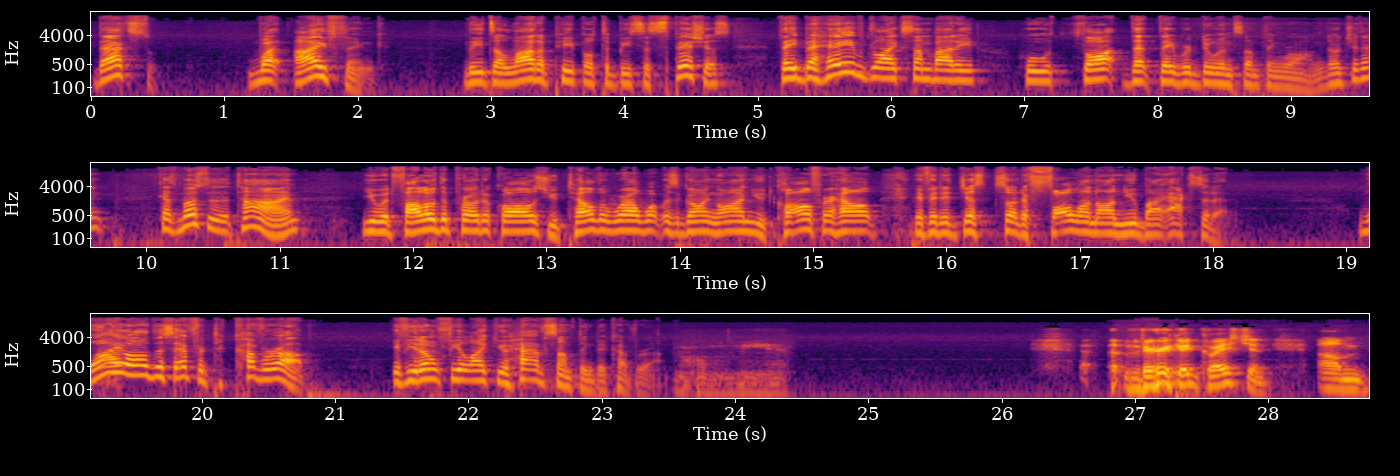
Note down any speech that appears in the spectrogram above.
that's what I think leads a lot of people to be suspicious. They behaved like somebody who thought that they were doing something wrong, don't you think? Because most of the time, you would follow the protocols, you'd tell the world what was going on, you'd call for help if it had just sort of fallen on you by accident. Why all this effort to cover up if you don't feel like you have something to cover up? Oh, man. Very good question. Um,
